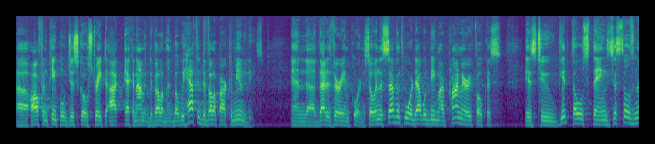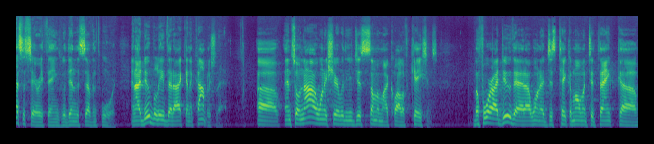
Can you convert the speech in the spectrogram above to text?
Uh, often people just go straight to economic development, but we have to develop our communities. And uh, that is very important. So in the seventh ward, that would be my primary focus is to get those things, just those necessary things within the seventh ward. And I do believe that I can accomplish that. Uh, and so now I want to share with you just some of my qualifications. Before I do that, I want to just take a moment to thank uh,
